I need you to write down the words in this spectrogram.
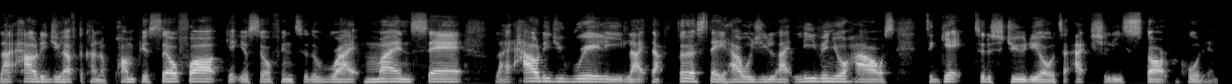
like how did you have to kind of pump yourself up, get yourself into the right mindset? Like how did you really like that first day? How was you like leaving your house to get to the studio to actually start recording?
